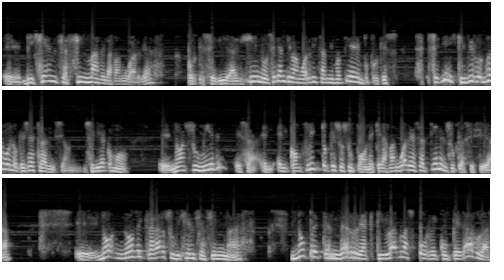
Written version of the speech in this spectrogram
eh, vigencia sin más de las vanguardias, porque sería ingenuo, sería antivanguardista al mismo tiempo, porque es, sería inscribir lo nuevo en lo que ya es tradición, sería como no asumir esa, el, conflicto que eso supone, que las vanguardias ya tienen su clasicidad, no, no declarar su vigencia sin más, no pretender reactivarlas o recuperarlas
